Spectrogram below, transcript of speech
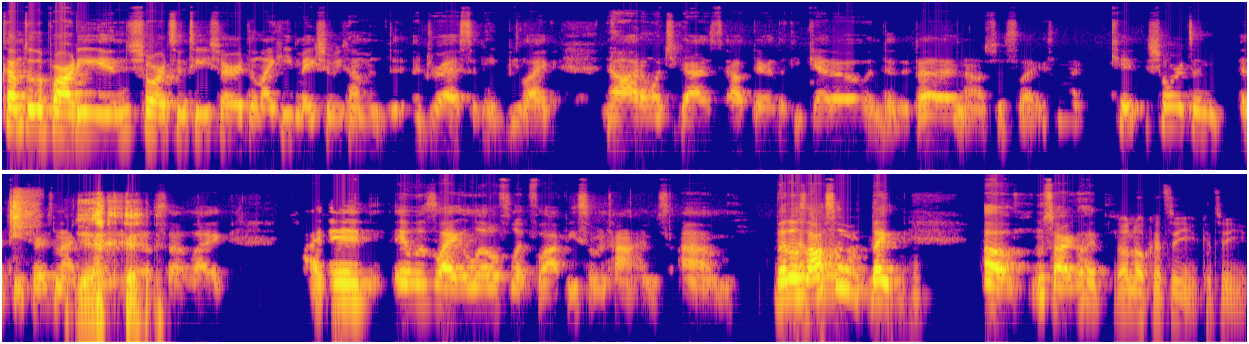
come to the party in shorts and t-shirts and like he'd make sure we come in a dress and he'd be like, No, I don't want you guys out there looking ghetto and da da da and I was just like, it's kid shorts and a t-shirt's not Yeah. ghetto. So like I did it was like a little flip floppy sometimes. Um but it was That's also what- like, Mhm. oh, I'm sorry. Go ahead. No, no, continue, continue.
